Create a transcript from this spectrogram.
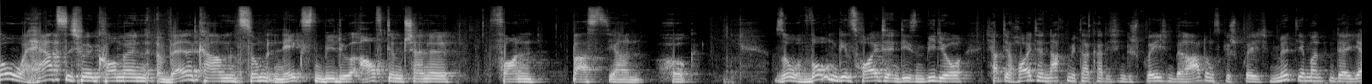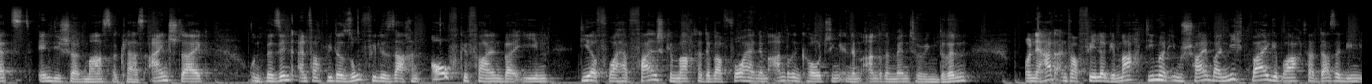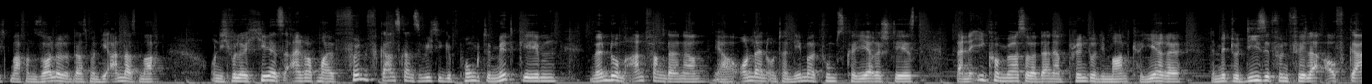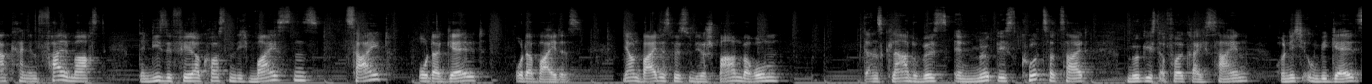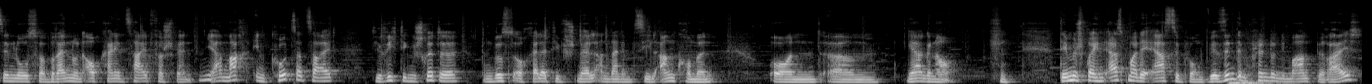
So, herzlich willkommen, welcome zum nächsten Video auf dem Channel von Bastian Hook. So, worum geht es heute in diesem Video? Ich hatte heute Nachmittag hatte ich ein Gespräch, ein Beratungsgespräch mit jemandem, der jetzt in die Shirt Masterclass einsteigt und mir sind einfach wieder so viele Sachen aufgefallen bei ihm, die er vorher falsch gemacht hat. Er war vorher in einem anderen Coaching, in einem anderen Mentoring drin und er hat einfach Fehler gemacht, die man ihm scheinbar nicht beigebracht hat, dass er die nicht machen soll oder dass man die anders macht. Und ich will euch hier jetzt einfach mal fünf ganz, ganz wichtige Punkte mitgeben, wenn du am Anfang deiner ja, Online-Unternehmertumskarriere stehst, deiner E-Commerce oder deiner Print-on-Demand-Karriere, damit du diese fünf Fehler auf gar keinen Fall machst. Denn diese Fehler kosten dich meistens Zeit oder Geld oder beides. Ja, und beides willst du dir sparen. Warum? Ganz klar, du willst in möglichst kurzer Zeit möglichst erfolgreich sein und nicht irgendwie Geld sinnlos verbrennen und auch keine Zeit verschwenden. Ja, mach in kurzer Zeit die richtigen Schritte, dann wirst du auch relativ schnell an deinem Ziel ankommen. Und ähm, ja, genau. Dementsprechend erstmal der erste Punkt. Wir sind im Print-on-Demand-Bereich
